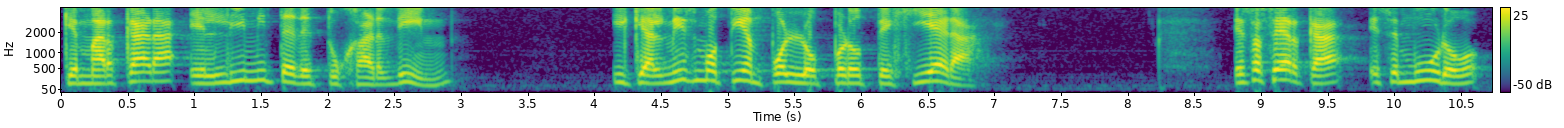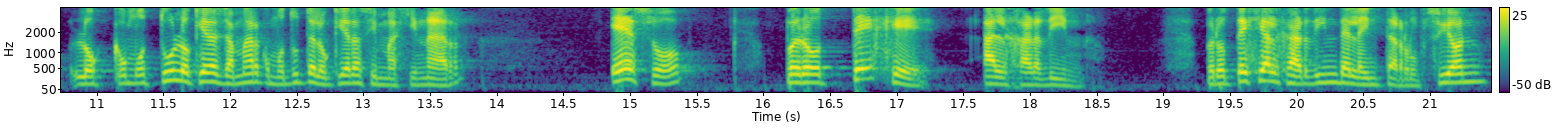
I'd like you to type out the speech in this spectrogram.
que marcara el límite de tu jardín y que al mismo tiempo lo protegiera. Esa cerca, ese muro, lo, como tú lo quieras llamar, como tú te lo quieras imaginar, Eso protege al jardín. Protege al jardín de la interrupción,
